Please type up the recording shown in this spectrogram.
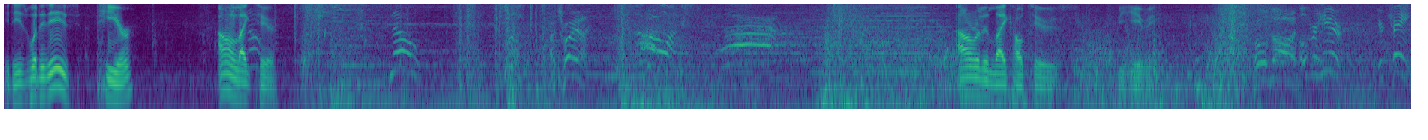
It is what it is, Tyr. I don't like Tyr. No! Atreus! I don't really like how Tyr's behaving. Hold on! Over here! You're chained!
